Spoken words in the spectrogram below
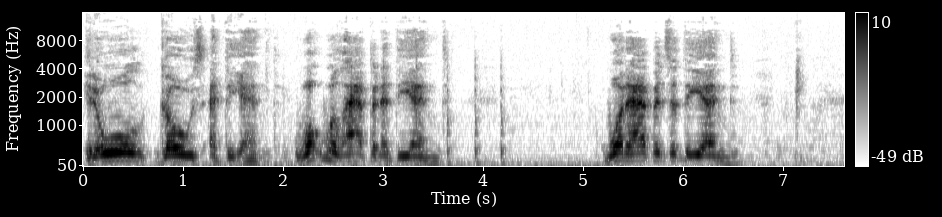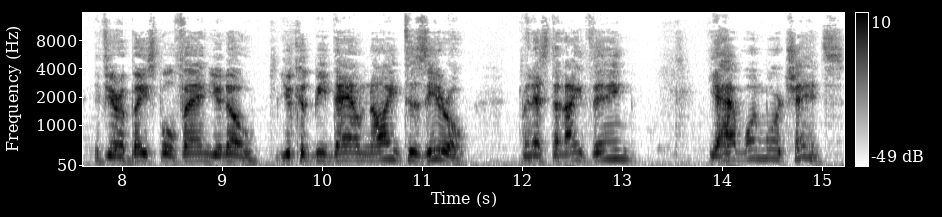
It all goes at the end. What will happen at the end? What happens at the end? If you're a baseball fan, you know you could be down nine to zero, and it's the ninth inning. You have one more chance,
